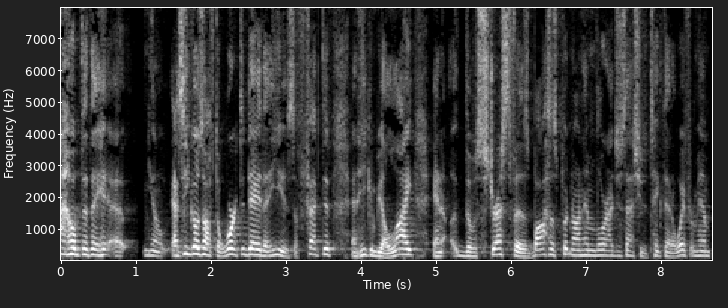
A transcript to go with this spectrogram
I hope that they, uh, you know, as he goes off to work today, that he is effective and he can be a light. And uh, the stress that his boss is putting on him, Lord, I just ask you to take that away from him,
